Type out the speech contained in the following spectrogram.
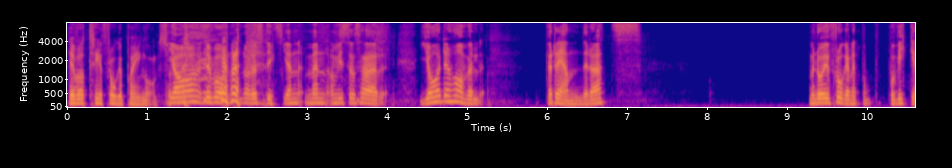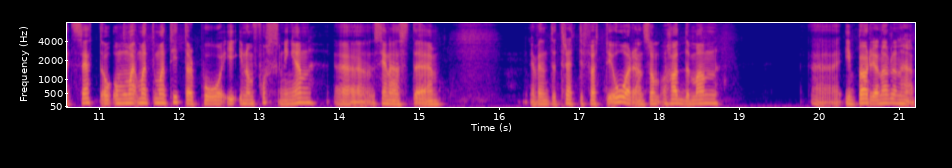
det var tre frågor på en gång. Så. Ja, det var några stycken. Men om vi säger så här, ja, den har väl förändrats men då är frågan på, på vilket sätt? Om man, man tittar på i, inom forskningen eh, senaste eh, jag vet inte, 30-40 åren så hade man eh, i början av den här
